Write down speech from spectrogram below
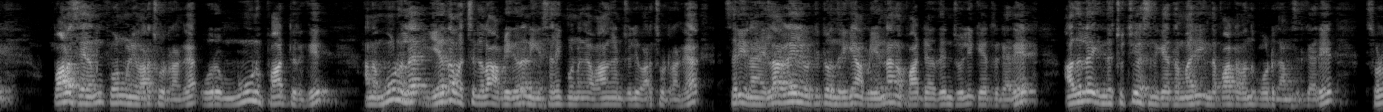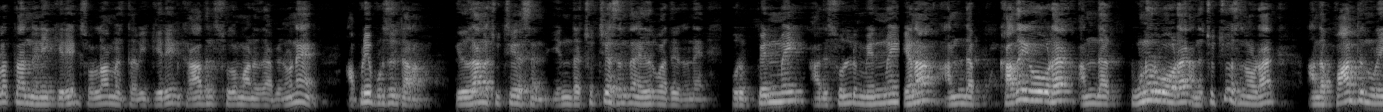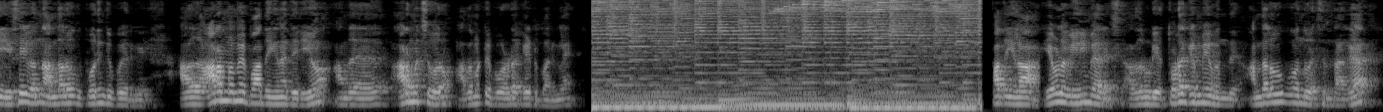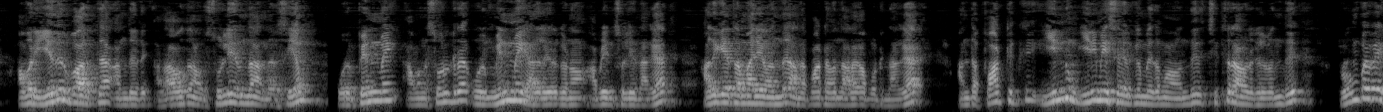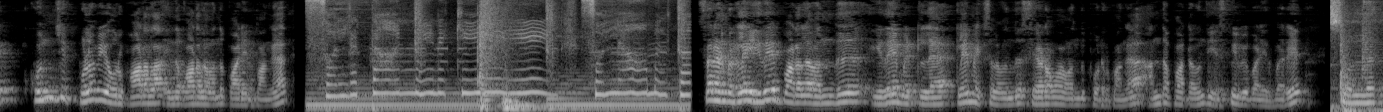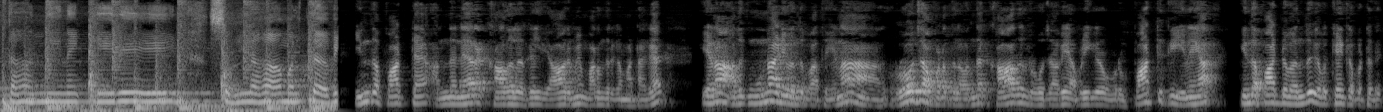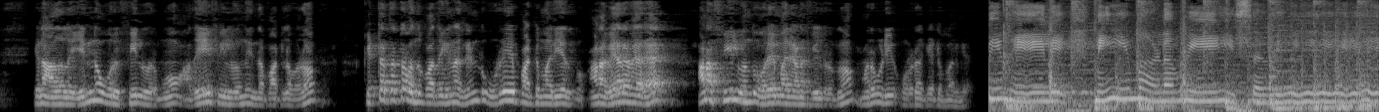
பாலசேகரன் ஃபோன் பண்ணி வர சொல்றாங்க. ஒரு மூணு பாட்டு இருக்கு. அந்த மூணுல எதை வச்சுக்கலாம் அப்படிங்கிறத நீங்க செலக்ட் பண்ணுங்க வாங்கன்னு சொல்லி வர சொல்றாங்க. சரி நான் எல்லா வேலையில விட்டுட்டு வந்திருக்கேன். அப்படி என்னங்க பாட்டு அதுன்னு சொல்லி கேட்டிருக்காரு. அதுல இந்த சுச்சுவேஷனுக்கு ஏற்ற மாதிரி இந்த பாட்டை வந்து போட்டு காமிச்சிருக்காரு. சொல்லத்தான் நினைக்கிறேன் சொல்லாமல் தவிக்கிறேன் காதல் சுகமானது அப்படின்னு அப்படியே புடிச்சுக்கிட்டாராம். இதுதாங்க சுச்சுவேஷன். இந்த சுச்சுவேஷன் தான் எதிர்பார்த்துட்டு இருந்தேன். ஒரு பெண்மை அது சொல்லும் மென்மை. ஏன்னா அந்த கதையோட அந்த உணர்வோட அந்த சுச்சுவேஷனோட அந்த பாட்டினுடைய இசை வந்து அந்த அளவுக்கு பொறிந்து போயிருக்கு. அது ஆரம்பமே பாத்தீங்கன்னா தெரியும். அந்த ஆரம்பிச்சு வரும். அதை மட்டும் இப்போ கேட்டு பாருங்களேன். பாத்தீங்களா? எவ்வளவு இனிமையா இருந்துச்சு. அதனுடைய தொடக்கமே வந்து அந்த அளவுக்கு வந்து வச்சிருந்தாங்க. அவர் எதிர்பார்த்த அந்த இது அதாவது அவர் சொல்லியிருந்த அந்த விஷயம் ஒரு பெண்மை அவங்க சொல்ற ஒரு மென்மை அதுல இருக்கணும் அப்படின்னு சொல்லியிருந்தாங்க. அதுக்கேற்ற மாதிரி வந்து அந்த பாட்டை வந்து அழகா போட்டிருந்தாங்க. அந்த பாட்டுக்கு இன்னும் இனிமை சேர்க்கும் விதமா வந்து சித்ரா அவர்கள் வந்து ரொம்பவே கொஞ்சம் குழவிய ஒரு பாடலா இந்த பாடலை வந்து பாடியிருப்பாங்க. சொல்லத்தான் சார் நண்பர்களே இதே பாடலை வந்து இதே மெட்ல கிளைமேக்ஸ்ல வந்து சேடவா வந்து போட்டிருப்பாங்க. அந்த பாட்டை வந்து எஸ்பிபி பாடியிருப்பாரு. சொல்லத்தான் நினைக்கிறேன் சொல்லாமல் தவி இந்த பாட்டை அந்த நேர காதலர்கள் யாருமே மறந்திருக்க மாட்டாங்க. ஏன்னா அதுக்கு முன்னாடி வந்து பாத்தீங்கன்னா ரோஜா படத்துல வந்த காதல் ரோஜாவே அப்படிங்கிற ஒரு பாட்டுக்கு இணையா இந்த பாட்டு வந்து கேட்கப்பட்டது. ஏன்னா அதுல என்ன ஒரு ஃபீல் வருமோ அதே ஃபீல் வந்து இந்த பாட்டுல வரும். கிட்டத்தட்ட வந்து பாத்தீங்கன்னா ரெண்டு ஒரே பாட்டு மாதிரியே இருக்கும். ஆனா வேற வேற ஆனா ஃபீல் வந்து ஒரே மாதிரியான ஃபீல் இருக்கும். மறுபடியும் ஒரு கேட்டு பாருங்க. மேலே நீ மனம் வீசவே.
